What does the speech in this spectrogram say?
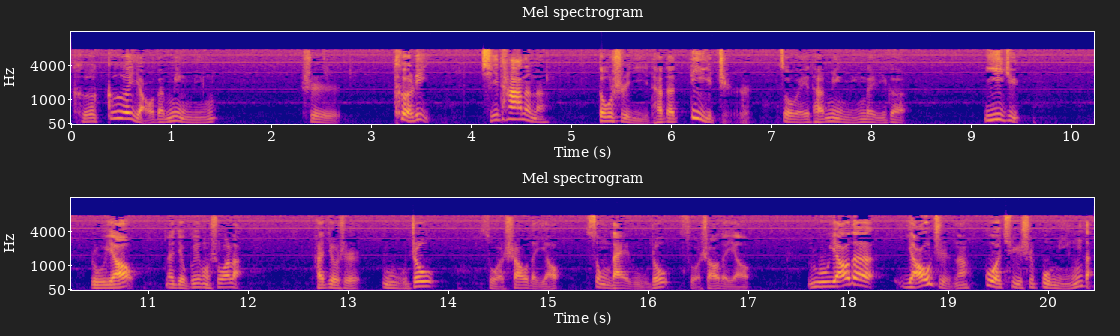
和哥窑的命名是特例，其他的呢都是以它的地址作为它命名的一个依据。汝窑那就不用说了，它就是汝州所烧的窑。宋代汝州所烧的窑，汝窑的窑址呢，过去是不明的，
